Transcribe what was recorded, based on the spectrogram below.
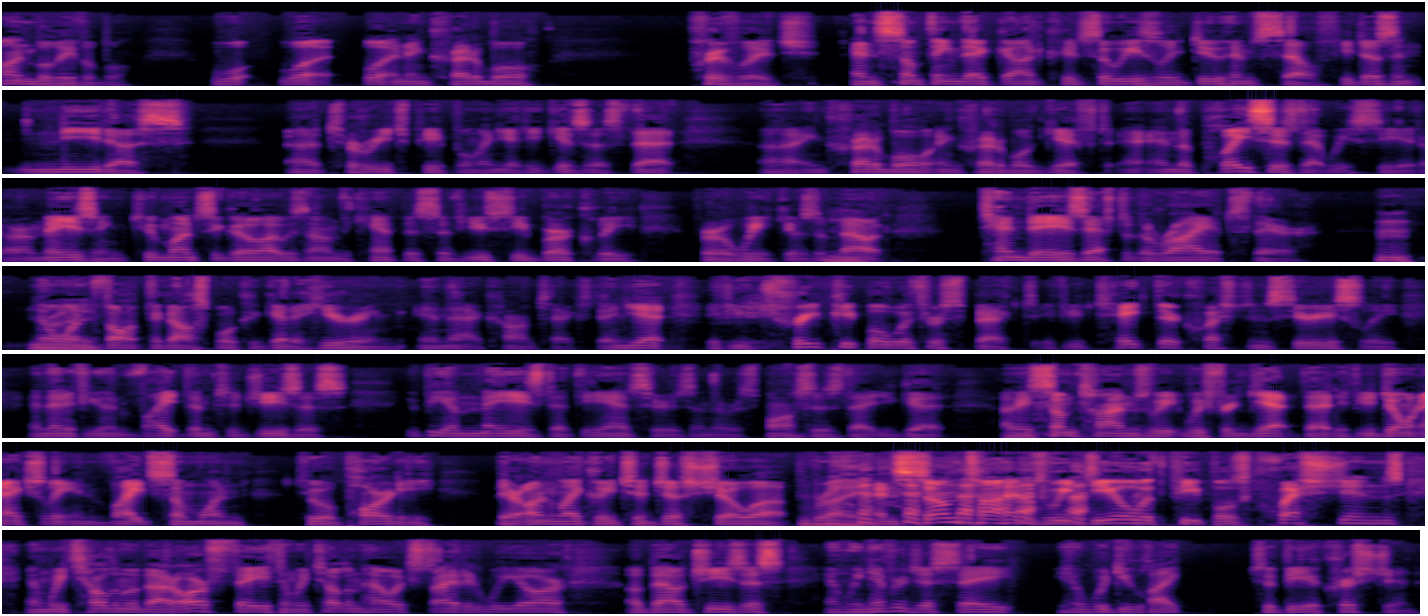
unbelievable. What what what an incredible privilege and something that God could so easily do Himself. He doesn't need us uh, to reach people, and yet He gives us that uh, incredible, incredible gift. And, and the places that we see it are amazing. Two months ago, I was on the campus of UC Berkeley for a week. It was about ten days after the riots there. Hmm, no one thought the gospel could get a hearing in that context. And yet, if you treat people with respect, if you take their questions seriously, and then if you invite them to Jesus, you'd be amazed at the answers and the responses that you get. I mean, sometimes we, we forget that if you don't actually invite someone to a party, they're unlikely to just show up. Right. And sometimes we deal with people's questions and we tell them about our faith and we tell them how excited we are about Jesus. And we never just say, you know, would you like to be a Christian?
